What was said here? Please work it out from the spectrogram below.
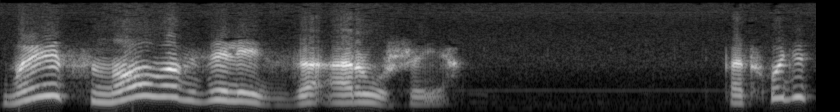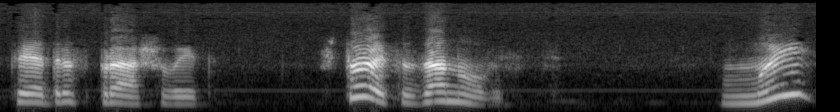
Мы снова взялись за оружие». Подходит Педро, спрашивает, «Что это за новость?» «Мы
